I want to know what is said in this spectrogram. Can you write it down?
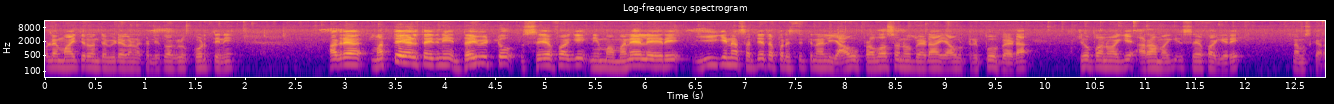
ಒಳ್ಳೆ ಮಾಹಿತಿ ಇರುವಂಥ ವಿಡಿಯೋಗಳನ್ನ ಖಂಡಿತವಾಗ್ಲೂ ಕೊಡ್ತೀನಿ. ಆದರೆ ಮತ್ತೆ ಹೇಳ್ತಾ ಇದ್ದೀನಿ, ದಯವಿಟ್ಟು ಸೇಫಾಗಿ ನಿಮ್ಮ ಮನೆಯಲ್ಲೇ ಇರಿ. ಈಗಿನ ಸದ್ಯದ ಪರಿಸ್ಥಿತಿನಲ್ಲಿ ಯಾವ ಪ್ರವಾಸನೂ ಬೇಡ, ಯಾವ ಟ್ರಿಪ್ಪೂ ಬೇಡ. ಜೋಪಾನವಾಗಿ ಆರಾಮಾಗಿ ಸೇಫಾಗಿರಿ ನಮಸ್ಕಾರ.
